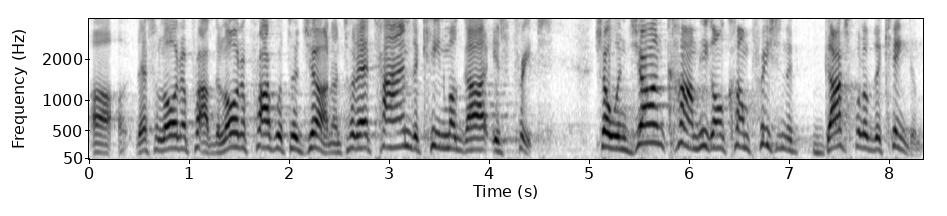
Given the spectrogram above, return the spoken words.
uh, that's the law and the prophet. The law and the prophet to John. Until that time, the kingdom of God is preached. So when John come, he going to come preaching the gospel of the kingdom,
